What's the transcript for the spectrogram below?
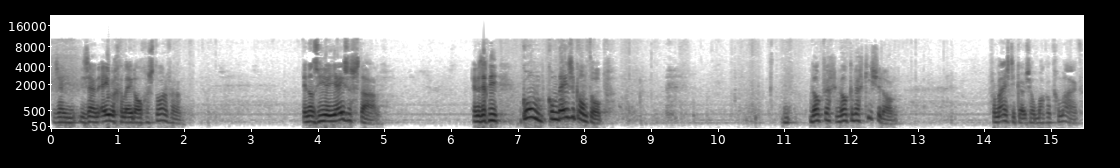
Die zijn, die zijn eeuwen geleden al gestorven. En dan zie je Jezus staan. En dan zegt hij: Kom, kom deze kant op. Welke weg kies je dan? Voor mij is die keuze heel makkelijk gemaakt.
